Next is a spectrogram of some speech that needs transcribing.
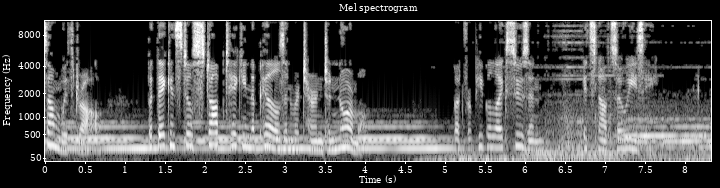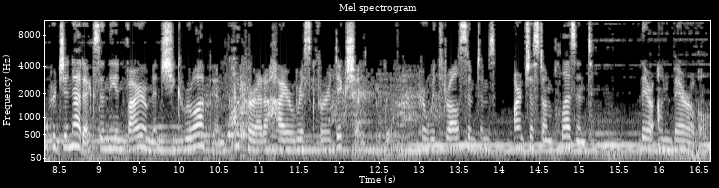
some withdrawal, but they can still stop taking the pills and return to normal. But for people like Susan, it's not so easy. Her genetics and the environment she grew up in put her at a higher risk for addiction. Her withdrawal symptoms aren't just unpleasant, they're unbearable.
